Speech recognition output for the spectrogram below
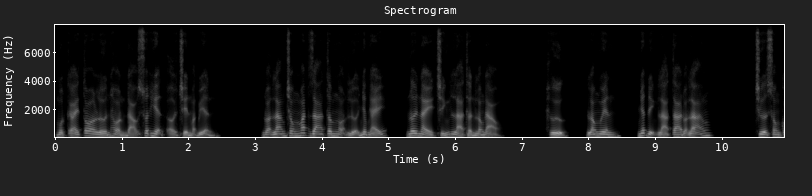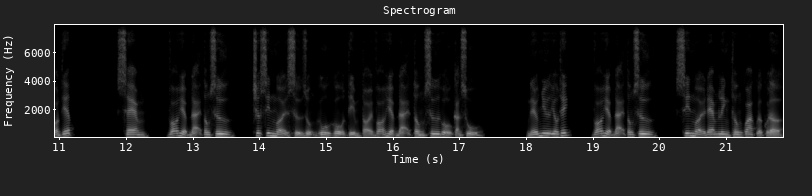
một cái to lớn hòn đảo xuất hiện ở trên mặt biển. Đoạn lãng trong mắt dã tâm ngọn lửa nhấp nháy, nơi này chính là thần long đảo. Hừ, Long Nguyên, nhất định là ta đoạn lãng. Chưa xong còn tiếp. Xem, võ hiệp đại tông sư, trước xin mời sử dụng Google tìm tòi võ hiệp đại tông sư hổ cản sủ. Nếu như yêu thích, võ hiệp đại tông sư, xin mời đem link thông qua QR,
